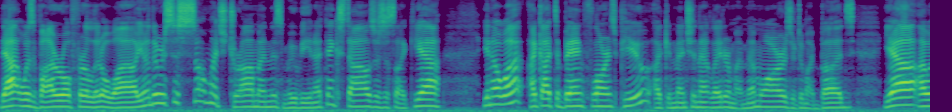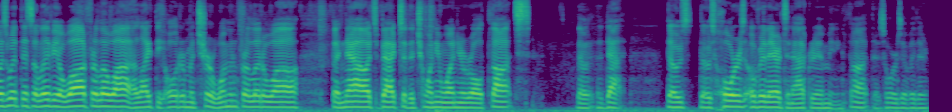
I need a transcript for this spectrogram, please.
That was viral for a little while. You know, there was just so much drama in this movie, and I think Styles was just like, yeah. You know what? I got to bang Florence Pugh. I can mention that later in my memoirs or to my buds. Yeah, I was with this Olivia Wilde for a little while. I liked the older, mature woman for a little while, but now it's back to the 21-year-old thoughts. The, that those those whores over there. It's an acronym meaning thought. Those whores over there.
